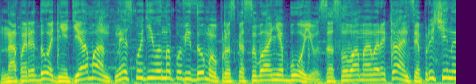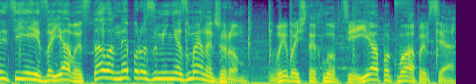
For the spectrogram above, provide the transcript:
Напередодні Діамант несподівано повідомив про скасування бою. За словами американця, причиною цієї заяви стало непорозуміння з менеджером. Вибачте, хлопці, я поквапився.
